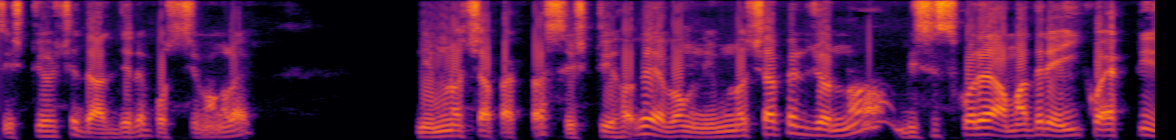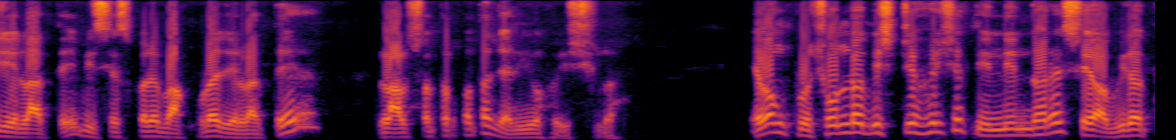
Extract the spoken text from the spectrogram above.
সৃষ্টি হয়েছে যার পশ্চিমবাংলায় নিম্নচাপ একটা সৃষ্টি হবে এবং নিম্নচাপের জন্য বিশেষ করে আমাদের এই কয়েকটি জেলাতে, বিশেষ করে বাঁকুড়া জেলাতে লাল সতর্কতা জারিও হয়েছিল। এবং প্রচণ্ড বৃষ্টি হয়েছে, তিন দিন ধরে সে অবিরত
